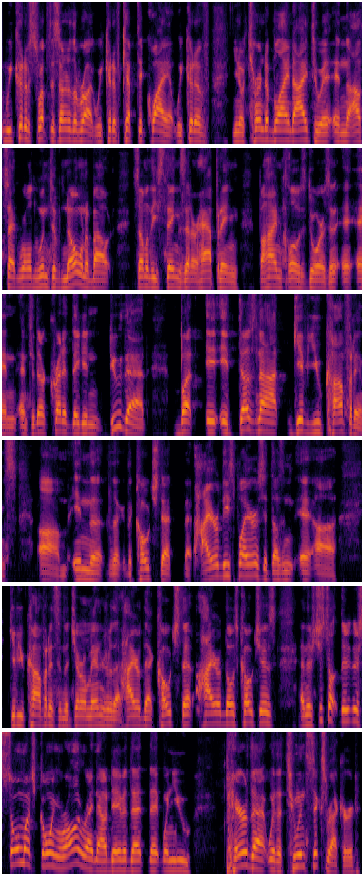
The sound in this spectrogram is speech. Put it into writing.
we could have swept this under the rug. We could have kept it quiet. We could have, you know, turned a blind eye to it, and the outside world wouldn't have known about some of these things that are happening behind closed doors. And and and to their credit, they didn't do that. But it, it does not give you confidence um, in the, the, the coach that that hired these players. It doesn't uh, give you confidence in the general manager that hired that coach that hired those coaches. And there's just a, there, there's so much going wrong right now, David. That that when you pair that with a two and six record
